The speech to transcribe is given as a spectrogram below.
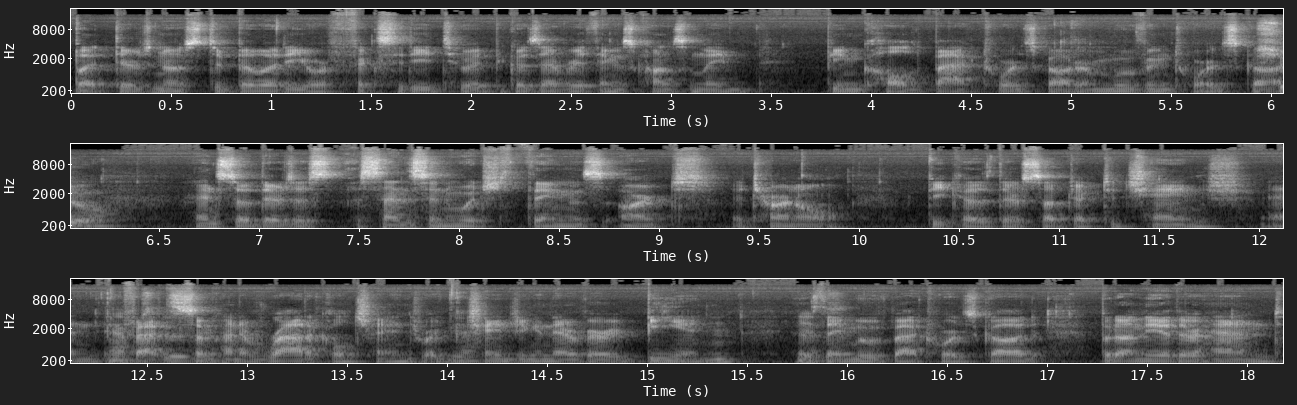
but there's no stability or fixity to it because everything's constantly being called back towards God or moving towards God. Sure. And so there's a sense in which things aren't eternal because they're subject to change and in fact some kind of radical change, right? Yeah. Changing in their very being as Yes. they move back towards God. But on the other hand,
